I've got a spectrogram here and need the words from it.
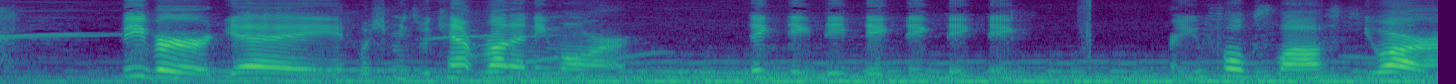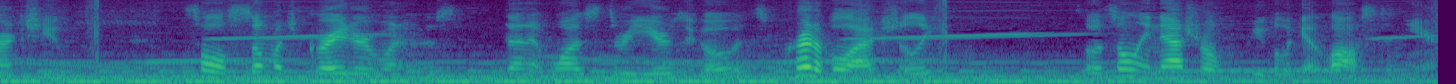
Beaver! Yay! Which means we can't run anymore. Dig, dig, dig, dig, dig, dig, dig. Are you folks lost? You are, aren't you? This hole is so much greater when it was than it was three years ago. It's incredible, actually. So it's only natural for people to get lost in here.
